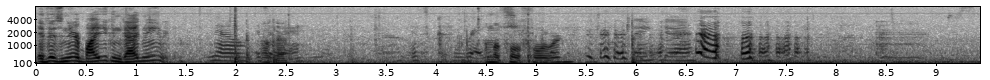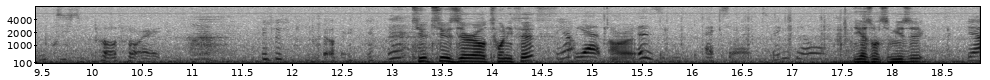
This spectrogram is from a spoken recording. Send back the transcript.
If it's nearby, you can guide me. No, it's Okay. okay. It's great. I'm gonna pull forward. thank you. just, just pull forward. Two two zero twenty fifth. Yep. All right. This excellent. Thank you. You guys want some music? Yeah,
